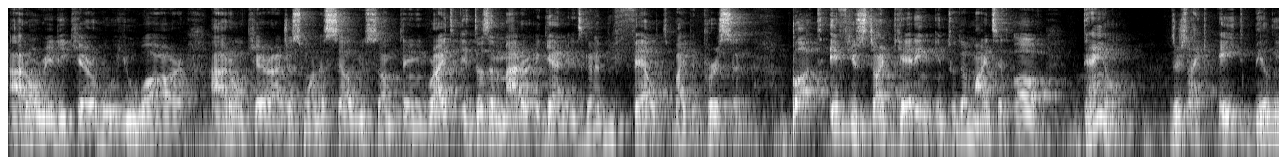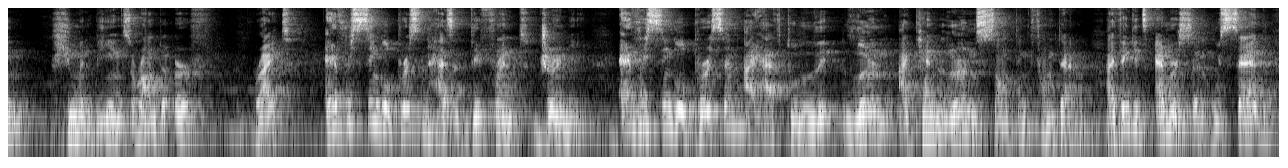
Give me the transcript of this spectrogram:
I don't really care who you are. I don't care. I just want to sell you something, right? It doesn't matter. Again, it's going to be felt by the person. But if you start getting into the mindset of, damn, there's like 8 billion human beings around the earth, right? Every single person has a different journey. Every single person I have to learn, I can learn something from them. I think it's Emerson who said,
